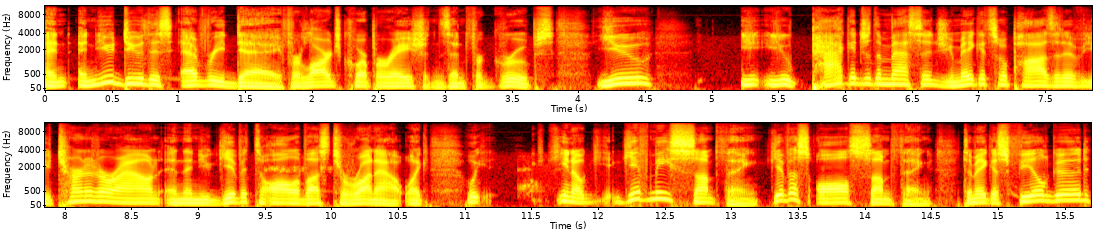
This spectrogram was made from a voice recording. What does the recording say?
And and you do this every day for large corporations and for groups. You you, you package the message, you make it so positive, you turn it around, and then you give it to all of us to run out. Like we, you know, give me something, give us all something to make us feel good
